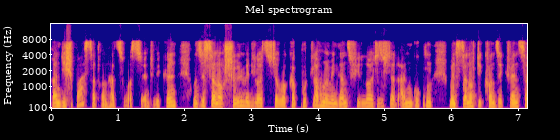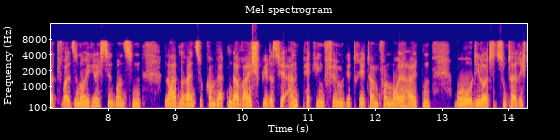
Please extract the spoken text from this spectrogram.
ran, die Spaß daran hat, sowas zu entwickeln. Und es ist dann auch schön, wenn die Leute sich darüber kaputt lachen und wenn ganz viele Leute sich das angucken. Und wenn es dann noch die Konsequenz hat, weil sie neugierig sind, bei uns in den Laden reinzukommen. Wir hatten da Beispiel, dass wir Unpacking-Filme gedreht haben von Neuheiten, wo die Leute zum Teil richtig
